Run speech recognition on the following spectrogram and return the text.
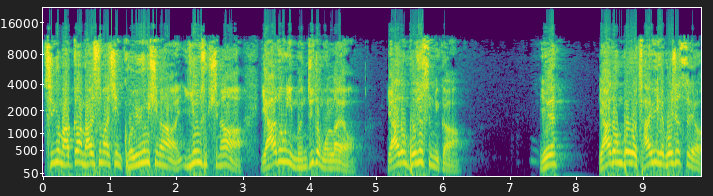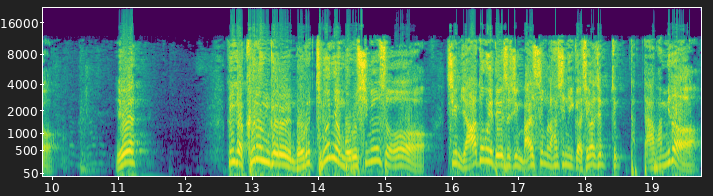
지금 아까 말씀하신 고유영 씨나 이현숙 씨나 야동이 뭔지도 몰라요. 야동 보셨습니까? 예? 야동 보고 자위해 보셨어요? 예? 그러니까 그런 거를 모르, 전혀 모르시면서 지금 야동에 대해서 지금 말씀을 하시니까 제가 지금 좀 답답합니다.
